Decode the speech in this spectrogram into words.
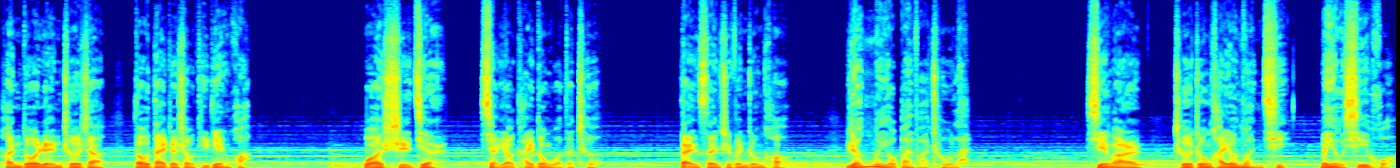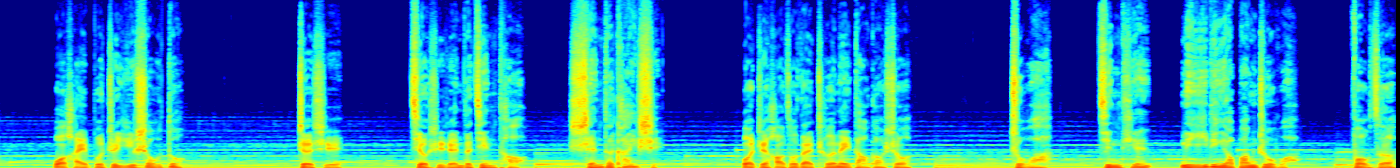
很多人车上都带着手提电话。我使劲儿想要开动我的车，但三十分钟后。仍没有办法出来。幸而车中还有暖气，没有熄火，我还不至于受冻。这时，就是人的尽头，神的开始。我只好坐在车内祷告说：“主啊，今天你一定要帮助我，否则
